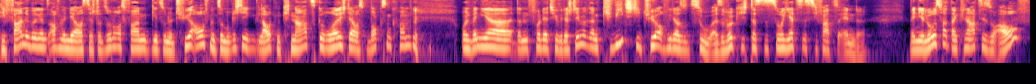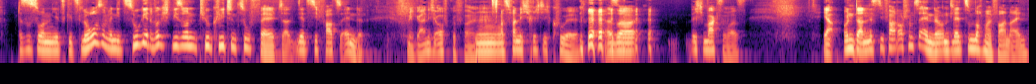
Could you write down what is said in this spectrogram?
Die fahren übrigens auch, wenn die aus der Station rausfahren, geht so eine Tür auf mit so einem richtig lauten Knarzgeräusch, der aus Boxen kommt. Und wenn ihr dann vor der Tür wieder stehen bleibt, dann quietscht die Tür auch wieder so zu. Also wirklich, das ist so, jetzt ist die Fahrt zu Ende. Wenn ihr losfahrt, dann knarrt sie so auf. Das ist so ein, jetzt geht's los. Und wenn die zugeht, wirklich wie so ein Tür quietschen zufällt. Jetzt ist die Fahrt zu Ende. Ist mir gar nicht aufgefallen. Mm, Das fand ich richtig cool. Also, ich mag sowas. Ja, und dann ist die Fahrt auch schon zu Ende und lädt zum nochmal fahren ein.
